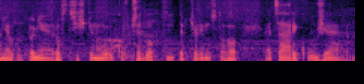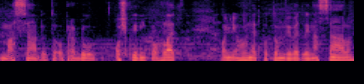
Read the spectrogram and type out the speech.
Měl úplně roztříštěnou ruku v předloktí, trčeli mu z toho cáry kůže, masa, byl to opravdu ošklivý pohled. Oni ho hned potom vyvedli na sál,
